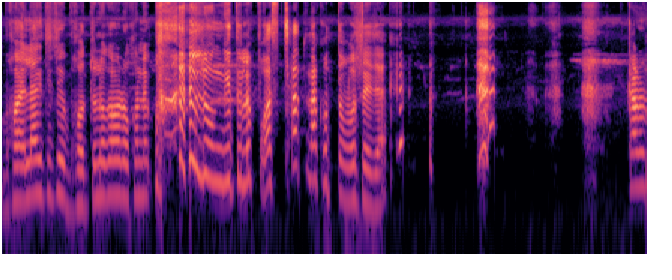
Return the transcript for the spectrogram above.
ভয় লাগছে যে ভদ্রলোক আবার ওখানে লুঙ্গি তুলে পশ্চাৎ না করতে বসে যায়। কারণ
